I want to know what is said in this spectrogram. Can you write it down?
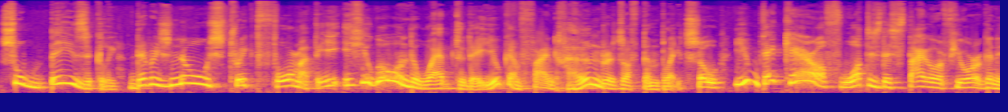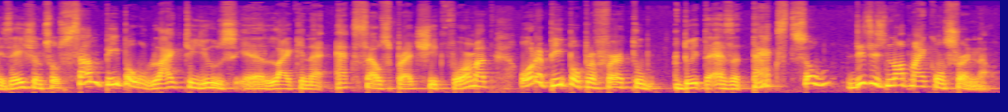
So basically, there is no strict format. If you go on the web today, you can find hundreds of templates. So you take care of what is the style of your organization. So some people like to use uh, like in an Excel spreadsheet format, other people prefer to do it as a text. So this is not my concern now.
